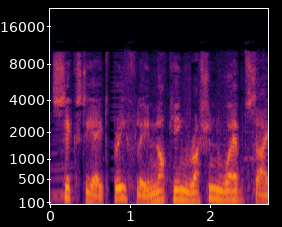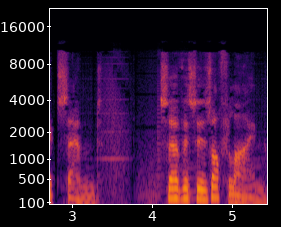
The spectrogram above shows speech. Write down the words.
68 briefly knocking Russian websites and services offline.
